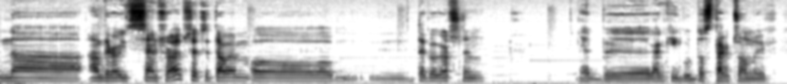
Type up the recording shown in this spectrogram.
na Android Central przeczytałem o mm, tegorocznym jakby rankingu dostarczonych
